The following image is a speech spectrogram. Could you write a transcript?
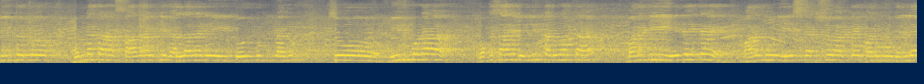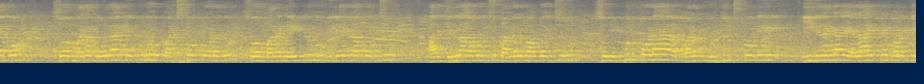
జీవితంలో ఉన్నత స్థానాలకి వెళ్ళాలని కోరుకుంటున్నాను. సో మీరు కూడా ఒకసారి వెళ్ళిన తర్వాత మనకి ఏదైతే మనము ఏ స్టెప్స్ అంటే మనము వెళ్ళామో సో మన మూలాన్ని ఎప్పుడూ మర్చిపోకూడదు. సో మన నేటివ్ విలేజ్ అవ్వచ్చు ఆ జిల్లా అవ్వచ్చు మండలం అవ్వచ్చు. సో ఎప్పుడు కూడా మనం గుర్తుంచుకొని ఈ విధంగా ఎలా అయితే మనకి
